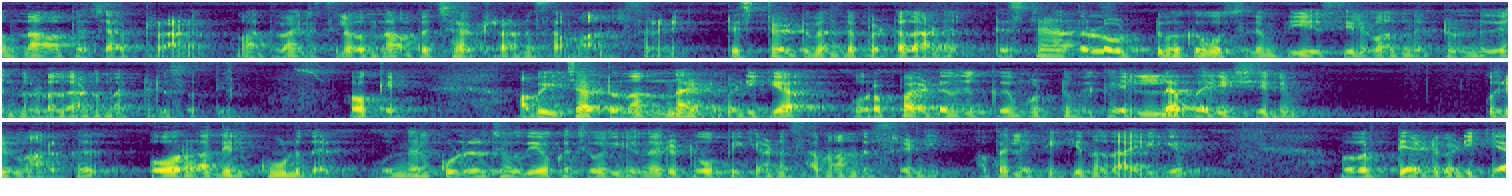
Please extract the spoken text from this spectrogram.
ഒന്നാമത്തെ ചാപ്റ്ററാണ്. മാത്തമാറ്റിക്സിലെ ഒന്നാമത്തെ ചാപ്റ്ററാണ് സമാന്തര ശ്രേണി. ടെസ്റ്റുമായിട്ട് ബന്ധപ്പെട്ടതാണ്. ടെസ്റ്റിനകത്തുള്ള ഒട്ടുമിക്ക ക്വസ്റ്റിനും പി എസ് സിയിൽ വന്നിട്ടുണ്ട് എന്നുള്ളതാണ് മറ്റൊരു സത്യം. ഓക്കെ അപ്പോൾ ഈ ചാപ്റ്റർ നന്നായിട്ട് പഠിക്കുക. ഉറപ്പായിട്ട് നിങ്ങൾക്ക് ഒട്ടുമിക്ക എല്ലാ പരീക്ഷയിലും ഒരു മാർക്ക് ഓർ അതിൽ കൂടുതൽ ഒന്നിൽ കൂടുതൽ ചോദ്യമൊക്കെ ചോദിക്കുന്ന ഒരു ടോപ്പിക്കാണ് സമാന്തര ശ്രേണി. അപ്പോൾ ലഭിക്കുന്നതായിരിക്കും. അപ്പോൾ വൃത്തിയായിട്ട് പഠിക്കുക.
